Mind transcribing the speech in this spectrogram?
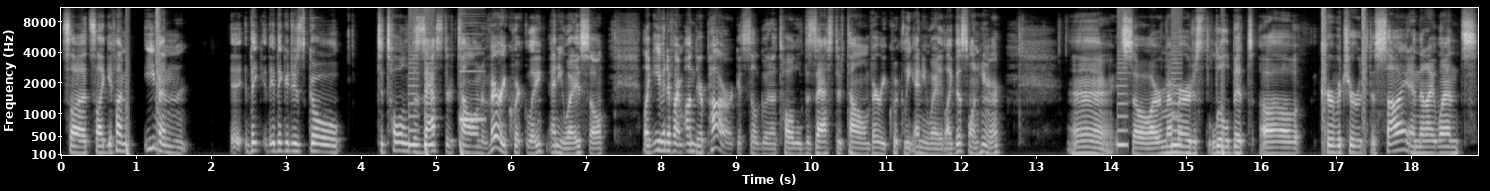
so it's like if I'm even, eh, they they could just go to total disaster town very quickly anyway, so like even if I'm under par, I could still go to total disaster town very quickly anyway, like this one here. Alright, so I remember just a little bit of curvature to the side, and then I went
